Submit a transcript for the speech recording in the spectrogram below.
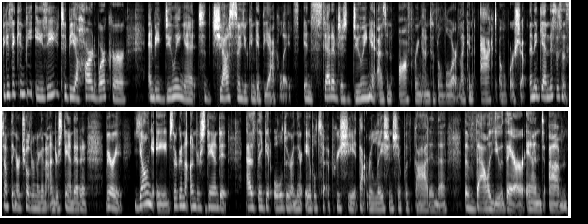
Because it can be easy to be a hard worker and be doing it just so you can get the accolades instead of just doing it as an offering unto the Lord, like an act of worship. And again, this isn't something our children are going to understand at a very young age. They're going to understand it as they get older and they're able to appreciate that relationship with God and the the value there. And um,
